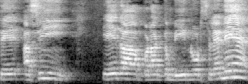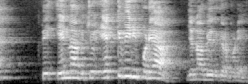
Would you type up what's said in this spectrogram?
ਤੇ ਅਸੀਂ ਇਹਦਾ ਬੜਾ ਗੰਭੀਰ ਨੋਟਿਸ ਲੈਨੇ ਆ ਤੇ ਇਹਨਾਂ ਵਿੱਚੋਂ ਇੱਕ ਵੀ ਨਹੀਂ ਪੜਿਆ ਜਿੰਨਾ ਅੰਬੇਦਕਰ ਪੜਿਆ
